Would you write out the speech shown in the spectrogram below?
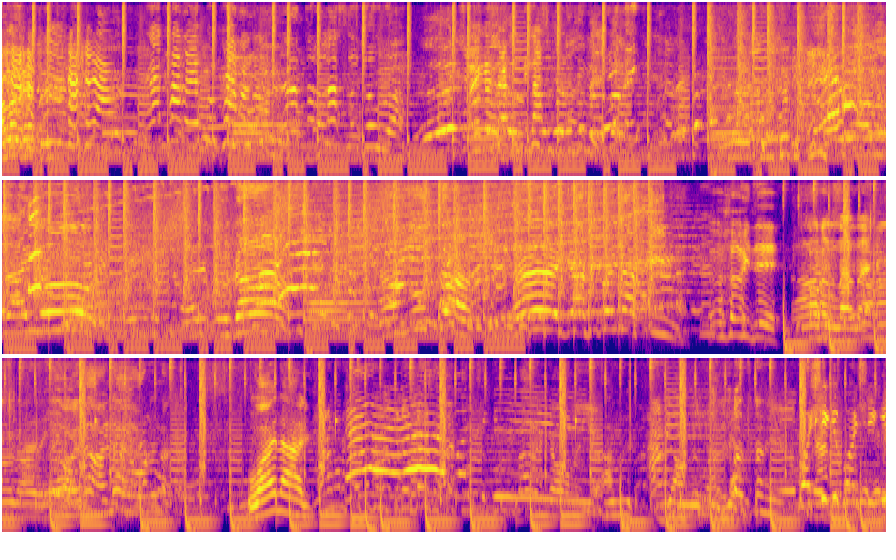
আমার ওই যে ওয়াই নাই বৈশাখী বৈশাখী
